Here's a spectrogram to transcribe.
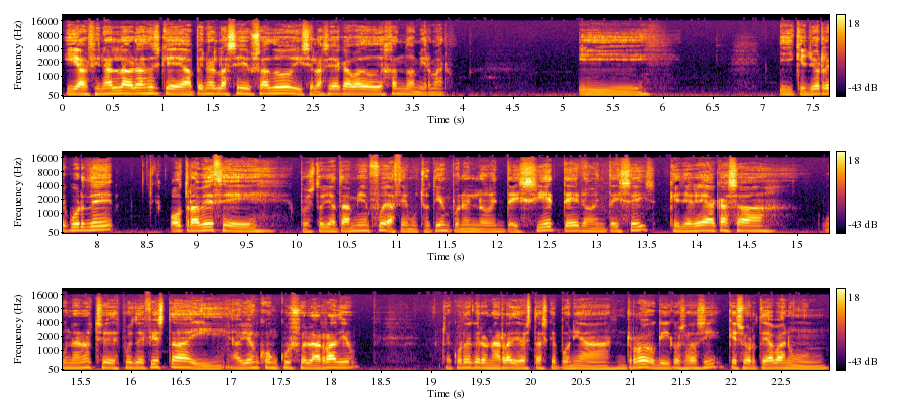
Y al final la verdad es que apenas las he usado y se las he acabado dejando a mi hermano. Y, y que yo recuerde, otra vez, pues esto ya también fue hace mucho tiempo, en el 97, 96, que llegué a casa una noche después de fiesta y había un concurso en la radio. Recuerdo que era una radio estas que ponía rock y cosas así, que sorteaban un,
